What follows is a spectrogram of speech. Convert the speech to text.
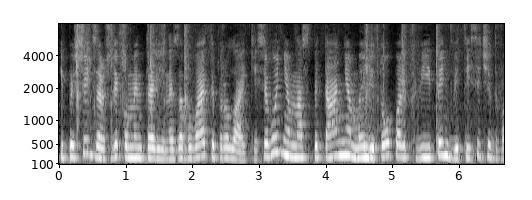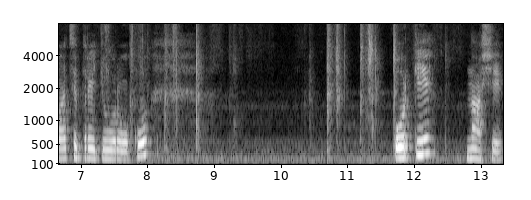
і пишіть завжди коментарі. Не забувайте про лайки. Сьогодні в нас питання Мелітополь квітень 2023 року. Орки наші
